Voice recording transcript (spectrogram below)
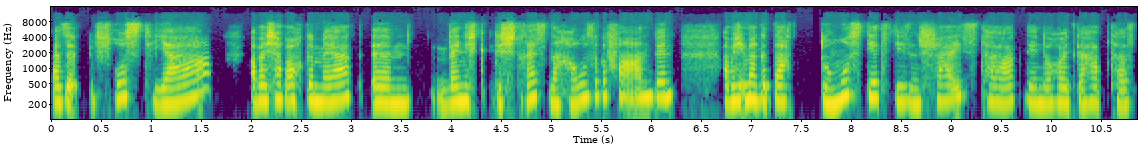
Also Frust ja, aber ich habe auch gemerkt, ähm, wenn ich gestresst nach Hause gefahren bin, habe ich immer gedacht, du musst jetzt diesen Scheißtag, den du heute gehabt hast,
